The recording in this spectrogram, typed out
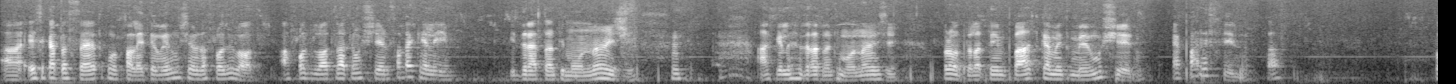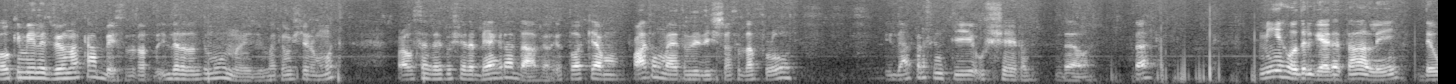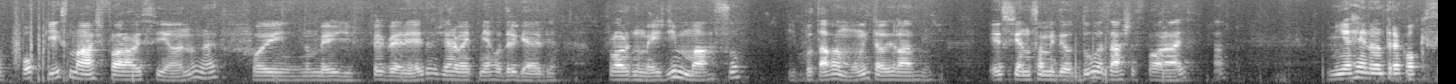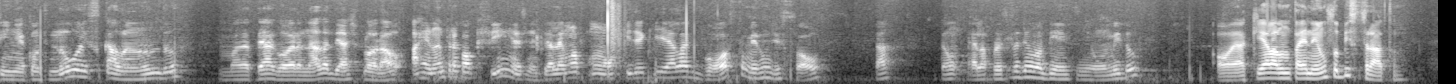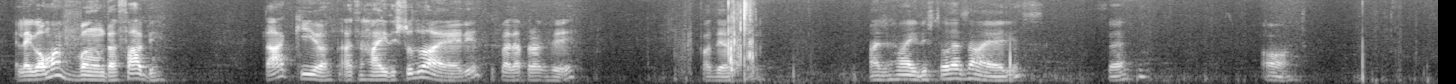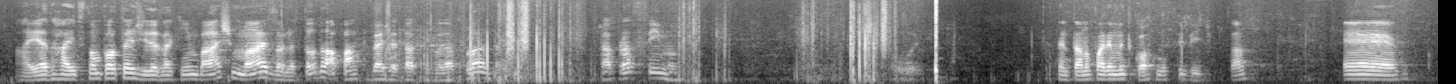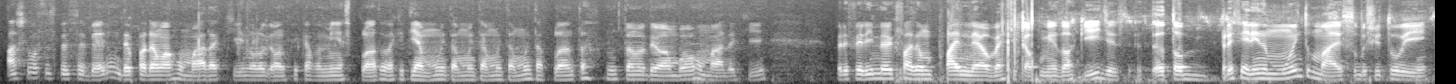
ah, esse cataceto, como eu falei, tem o mesmo cheiro da flor de lótus. A flor de lótus ela tem um cheiro, sabe aquele hidratante Monange? aquele hidratante Monange? Pronto, ela tem praticamente o mesmo cheiro. É parecido, tá? Foi o que me levou na cabeça, hidratante Monange. Mas tem um cheiro muito... Pra você ver que o cheiro é bem agradável. Eu tô aqui a quase um metro de distância da flor e dá pra sentir o cheiro dela, certo? Minha Rodrigues tá ali, deu pouquíssimo haste floral esse ano, né? Foi no mês de fevereiro, geralmente minha Rodrigues flora no mês de março e botava muito, lá, esse ano só me deu duas hastes florais, tá? Minha Renan Trecoquinha continua escalando, mas até agora nada de haste floral. A Renan Trecoquinha, gente, ela é uma, uma orquídea que ela gosta mesmo de sol, tá? Então ela precisa de um ambiente úmido, Ó, aqui ela não tá em nenhum substrato. Ela é igual uma vanda, sabe? Tá aqui, ó, as raízes tudo aéreas, vai dar pra ver. Fazer assim. As raízes todas aéreas, certo? Ó. Aí as raízes estão protegidas aqui embaixo, mas olha, toda a parte vegetativa da planta tá pra cima. Tentar não fazer muito corte nesse vídeo, tá? É, acho que vocês perceberam, deu para dar uma arrumada aqui no lugar onde ficavam minhas plantas. Aqui tinha muita, muita, muita, muita planta, então eu dei uma boa arrumada aqui. Preferi meio que fazer um painel vertical com minhas orquídeas. Eu estou preferindo muito mais substituir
